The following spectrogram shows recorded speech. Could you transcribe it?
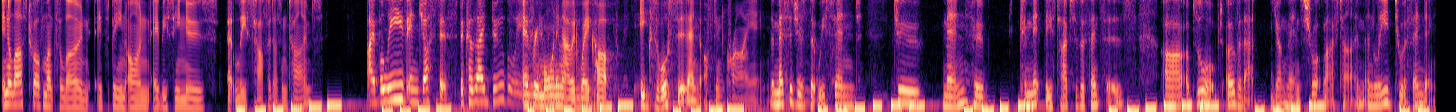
In the last 12 months alone, it's been on ABC News at least half a dozen times. I believe in justice because I do believe. Every morning I would wake up exhausted and often crying. The messages that we send to men who commit these types of offences are absorbed over that young man's short lifetime and lead to offending.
